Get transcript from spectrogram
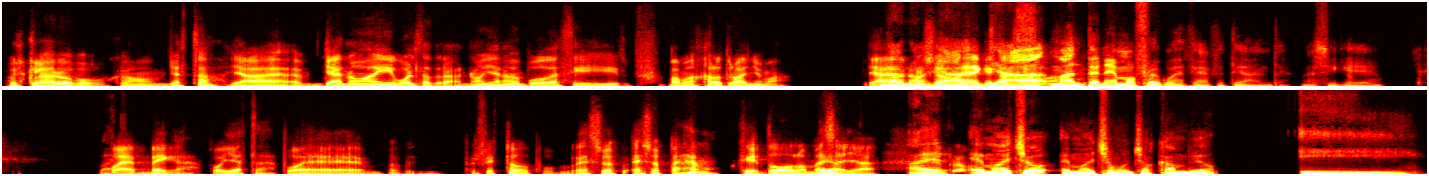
Pues claro, pues ya está. Ya, ya no hay vuelta atrás, ¿no? Ya no me puedo decir, "Pf, vamos a dejar otro año más. Ya no, no, ya, hay que ya mantenemos frecuencia, efectivamente. Así que vale. Pues venga, pues ya está. Pues, pues, perfecto. Pues eso, eso esperemos, que todos los meses Pero, haya A ver, hemos hecho, hemos hecho muchos cambios y,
